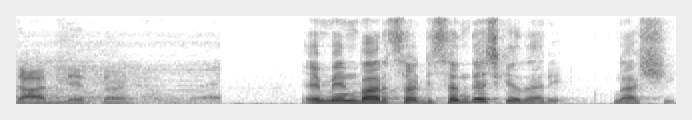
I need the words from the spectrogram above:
दाद देतो आहे एम एन भारतसाठी संदेश केदारे नाशिक.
